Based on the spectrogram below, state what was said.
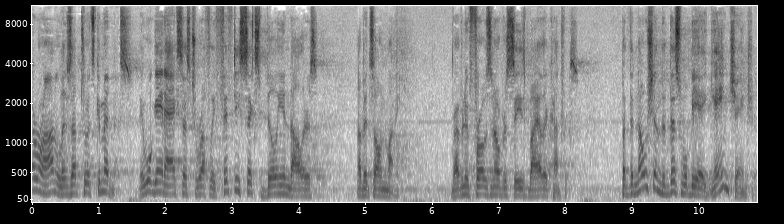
Iran lives up to its commitments. It will gain access to roughly $56 billion of its own money, revenue frozen overseas by other countries. But the notion that this will be a game changer,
